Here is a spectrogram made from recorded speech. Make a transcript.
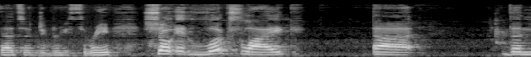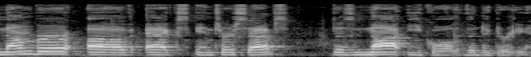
that's a degree three. So it looks like uh, the number of x-intercepts does not equal the degree.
